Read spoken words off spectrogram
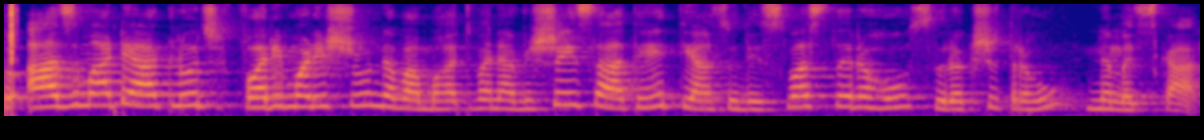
તો આજ માટે આટલું જ. ફરી મળીશું નવા મહત્વના વિષય સાથે. ત્યાં સુધી સ્વસ્થ રહો, સુરક્ષિત રહો. નમસ્કાર.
